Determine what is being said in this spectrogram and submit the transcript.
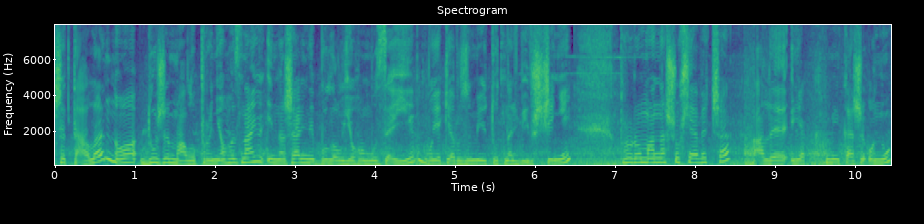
читала, але дуже мало про нього знаю. І, на жаль, не була в його музеї, бо, як я розумію, тут на Львівщині про Романа Шухевича. Але, як мій каже онук,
